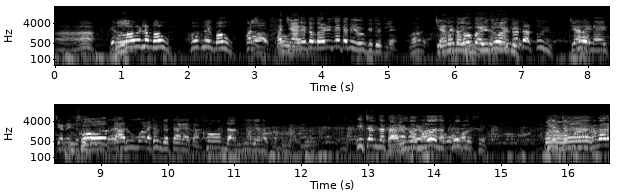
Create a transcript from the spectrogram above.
હા. એક બહુ એટલે બહુ. ખૂબ નહીં બહુ. આ ચાને તો બળી જાય તમે એવું કીધું એટલે. ચાને તો બહુ બળી જો તો જતું રહ્યું. ચેન્નઈ નહીં ચેન્નઈ ખૂબ દારૂ મળે. જતા રહ્યા ખૂબ દારૂ ઈ ચમ જતા રહે તો મળે છે ખૂબ. પણ પણ હવે ખબર?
